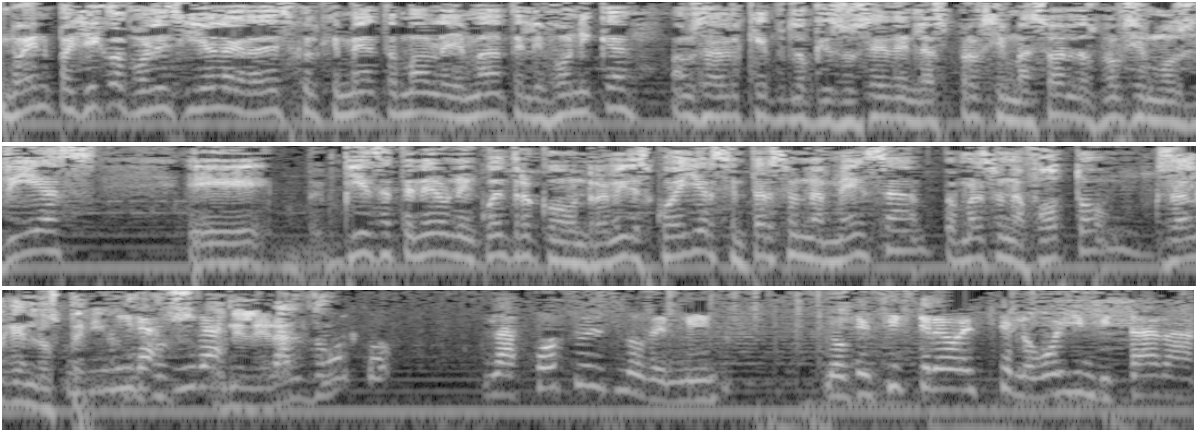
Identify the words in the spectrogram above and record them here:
Bueno, pues Jacob Polensi, yo le agradezco el que me haya tomado la llamada telefónica. Vamos a ver qué es lo que sucede en las próximas horas, los próximos días. Eh, piensa tener un encuentro con Ramírez Cuellar, sentarse a una mesa, tomarse una foto, salga en los periódicos, en el Heraldo. La foto, la foto es lo de menos. Lo que sí creo es que lo voy a invitar a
